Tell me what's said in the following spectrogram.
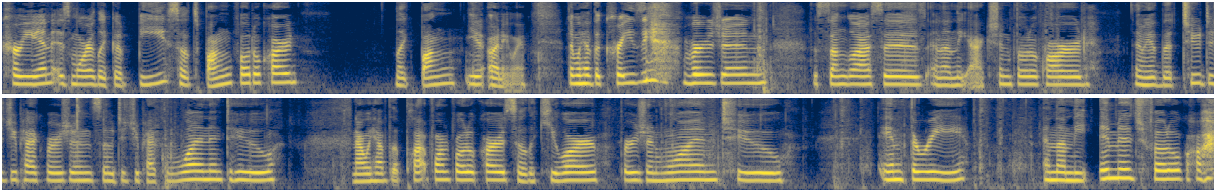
Korean is more like a B, so it's bung photo card. Like bung, you know, anyway. Then we have the crazy version, the sunglasses, and then the action photo card. Then we have the two digipak versions, so digipak 1 and 2. Now we have the platform photo cards, so the QR version 1, 2, and 3. And then the image photo cards.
